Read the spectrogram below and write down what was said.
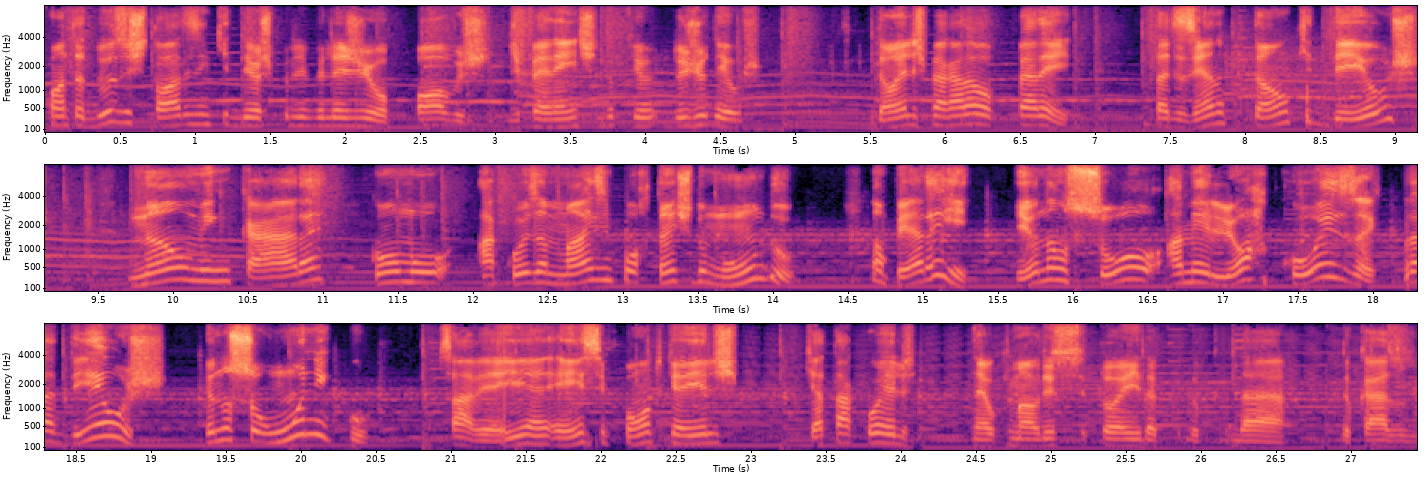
conta duas histórias em que Deus privilegiou povos diferentes do que dos judeus. Então eles pegaram, oh, peraí, tá dizendo então que Deus não me encara como a coisa mais importante do mundo? Não, peraí, eu não sou a melhor coisa para Deus. Eu não sou único, sabe? Aí é, é, esse ponto que aí eles que atacou eles, né? O que Maurício citou aí da, do, da, do caso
